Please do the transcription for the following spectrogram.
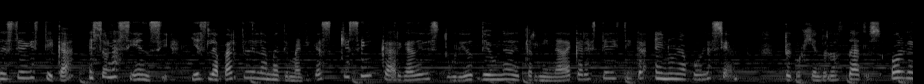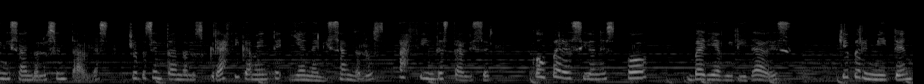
La estadística es una ciencia y es la parte de las matemáticas que se encarga del estudio de una determinada característica en una población, recogiendo los datos, organizándolos en tablas, representándolos gráficamente y analizándolos a fin de establecer comparaciones o variabilidades que permiten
